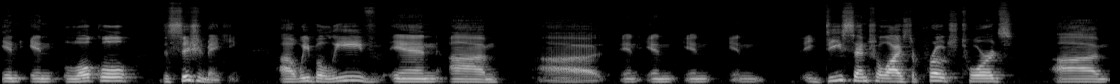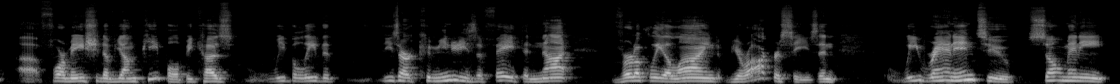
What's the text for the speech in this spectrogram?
in in local decision making. Uh, we believe in um, uh, in in in in a decentralized approach towards um, uh, formation of young people because we believe that these are communities of faith and not vertically aligned bureaucracies. And we ran into so many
